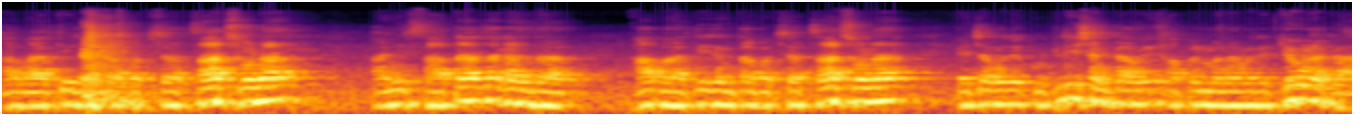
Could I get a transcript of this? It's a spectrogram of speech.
हा भारतीय जनता पक्षाचाच होणार आणि साताराचा खासदार हा भारतीय जनता पक्षाचाच होणार. याच्यामध्ये कुठलीही शंका आपण मनामध्ये ठेवू नका.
